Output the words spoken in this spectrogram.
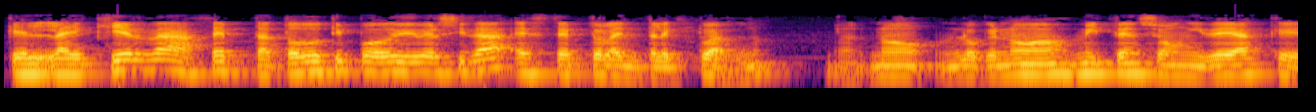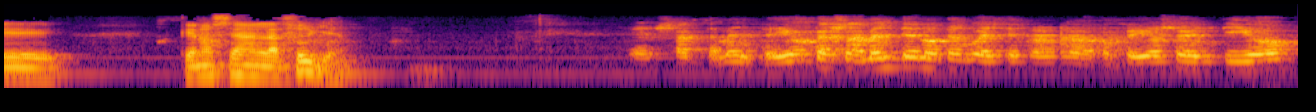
que la izquierda acepta todo tipo de diversidad excepto la intelectual, ¿no? no lo que no admiten son ideas que, que no sean las suyas. Exactamente. Yo personalmente no tengo ese problema porque yo soy un tío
